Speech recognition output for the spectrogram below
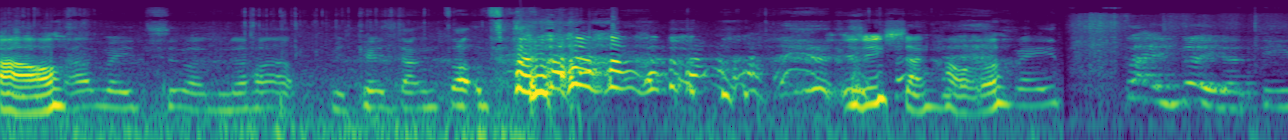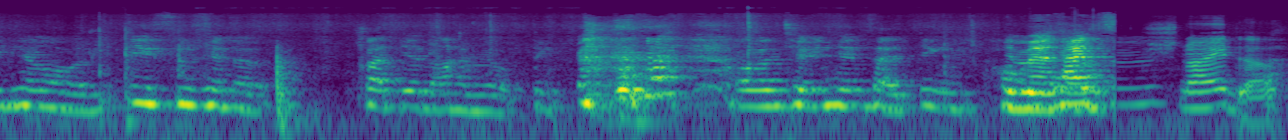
好，然后没吃完的话，你可以当早餐。已经想好了。没，在这里的第一天，我们第四天的饭店都还没有订。我们前一天才订。你们太 Schneider。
